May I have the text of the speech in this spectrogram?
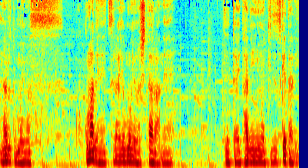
なると思います。ここまでね辛い思いをしたらね絶対他人を傷つけたり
